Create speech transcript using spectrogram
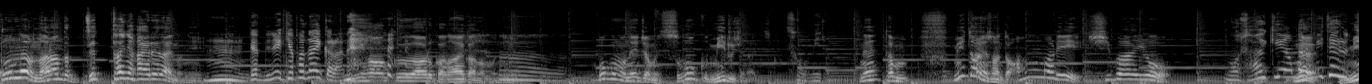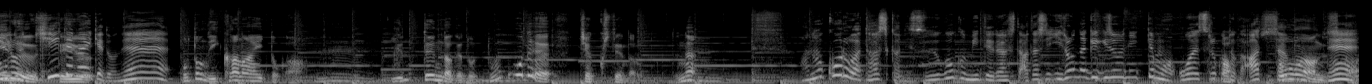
こんなの並んだら絶対に入れないのに、うん、だってねキャパないからね。2泊あるかないかなのに、うん、僕も姉ちゃんもすごく見るじゃないですか。そう見る。ね多分三谷さんってあんまり芝居をもう最近あんまり見てるっていう、ね、聞いてないけどね。ほとんど行かないとか言ってんだけど、どこでチェックしてんだろうと思ってね、あの頃は確かにすごく見てらして私いろんな劇場に行ってもお会いすることがあったので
